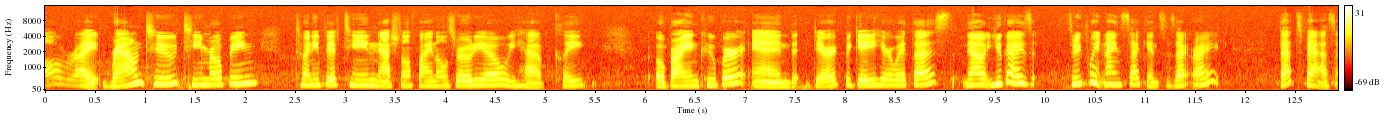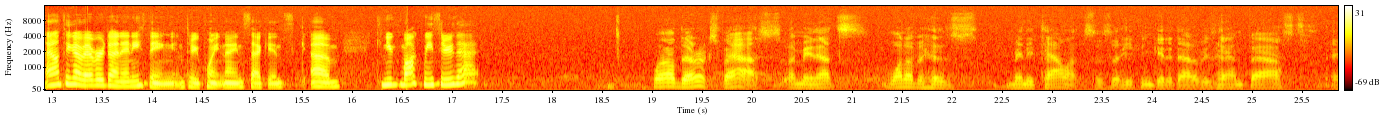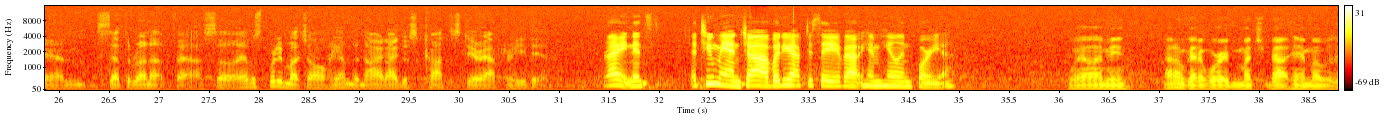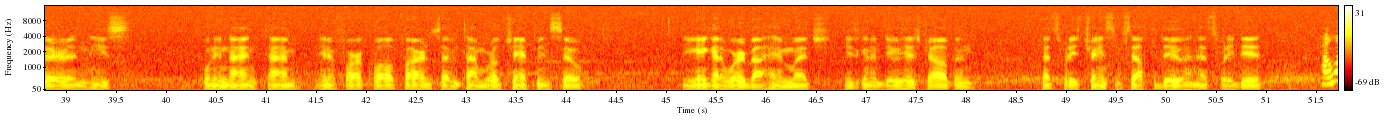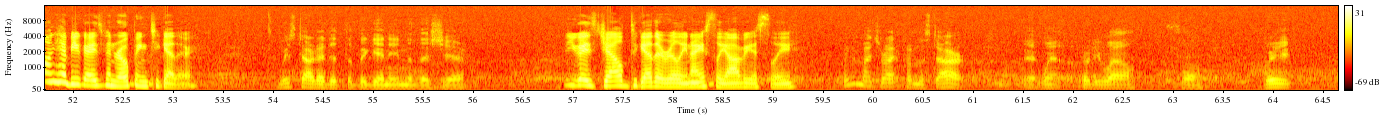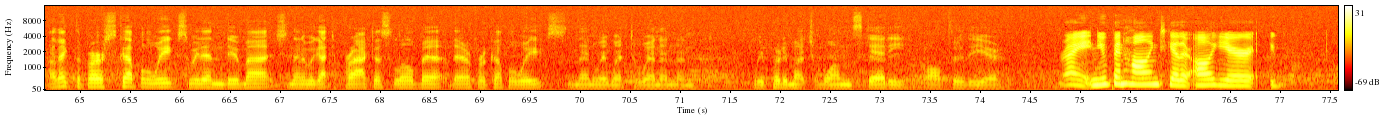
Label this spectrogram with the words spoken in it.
All right, round two, team roping, 2015 National Finals Rodeo. We have Clay O'Brian Cooper and Derrick Begay here with us. Now, you guys, 3.9 seconds, is that right? That's fast. I don't think I've ever done anything in 3.9 seconds. Um, can you walk me through that? Well, Derrick's fast. I mean, that's one of his many talents is that he can get it out of his hand fast and set the run up fast. So it was pretty much all him tonight. I just caught the steer after he did. Right, and it's a two-man job. What do you have to say about him heeling for you? Well, I mean, I don't got to worry much about him over there, and he's 29-time NFR qualifier and seven-time world champion, so you ain't got to worry about him much. He's going to do his job, and that's what he trains himself to do, and that's what he did. How long have you guys been roping together? We started at the beginning of this year. You guys gelled together really nicely, obviously. Pretty much right from the start, it went pretty well. So we, I think the first couple of weeks we didn't do much, and then we got to practice a little bit there for a couple of weeks, and then we went to winning, and we pretty much won steady all through the year. Right, and you've been hauling together all year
